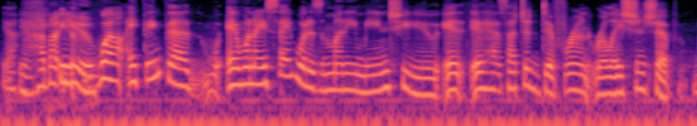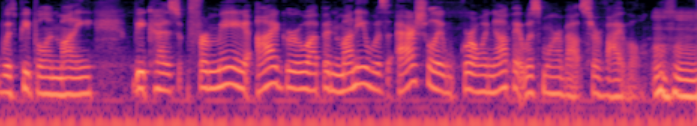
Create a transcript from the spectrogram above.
yeah, yeah. How about you? you? Know, well, I think that, and when I say what does money mean to you, it it has such a different relationship with people and money because for me, I grew up and money was actually growing up. It was more about survival. Mm-hmm.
